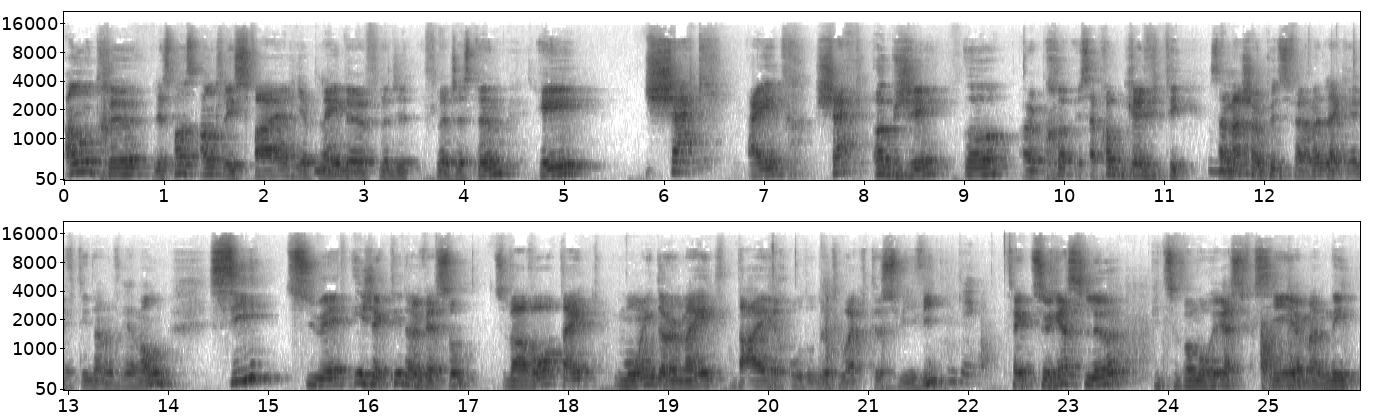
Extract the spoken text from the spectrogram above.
entre l'espace entre les sphères, il y a plein de phlogi- phlogiston et chaque être, chaque objet a un pro- sa propre gravité. Ça Mhm. marche un peu différemment de la gravité dans le vrai monde. Si tu es éjecté d'un vaisseau, tu vas avoir peut-être moins d'un mètre d'air autour de toi qui t'a suivi. Fait que tu restes là, puis tu vas mourir asphyxié à un moment donné.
